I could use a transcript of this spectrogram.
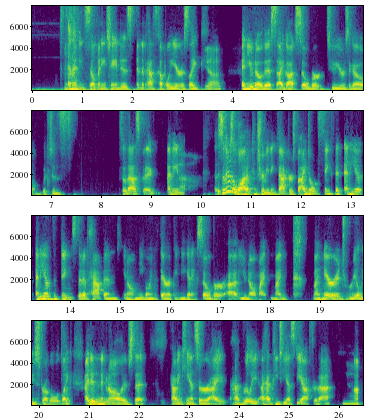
and I mean, so many changes in the past couple years. Like, yeah. And you know this, I got sober two years ago, which is so that's big. I mean, so there's a lot of contributing factors, but I don't think that any of any of the things that have happened, you know, me going to therapy, me getting sober, uh, you know, my my my marriage really struggled. Like I didn't acknowledge that having cancer, I had really I had PTSD after that. Yeah. Um,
